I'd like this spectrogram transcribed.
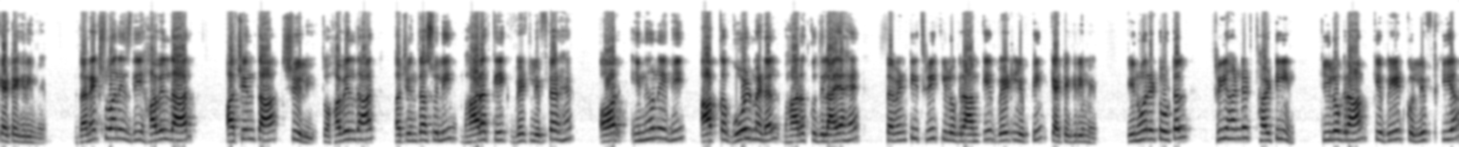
कैटेगरी में। The next one is the havildar Achinta Sheuli तो हविलदार अचिंता सुली भारत के एक वेट लिफ्टर हैं और इन्होंने भी आपका गोल्ड मेडल भारत को दिलाया है 73 किलोग्राम के वेट लिफ्टिंग कैटेगरी में। इन्होंने टोटल 313 किलोग्राम के वेट को लिफ्ट किया।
